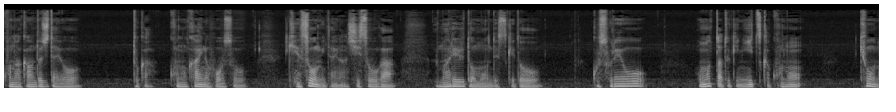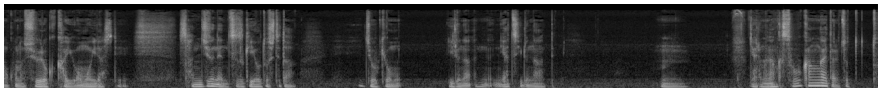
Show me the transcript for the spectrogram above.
このアカウント自体をとかこの回の放送消そうみたいな思想が生まれると思うんですけどこうそれを思った時にいつかこの今日のこの収録回を思い出して30年続けようとしてた状況もいるなやついるなって。うん。いやでもなんかそう考えたらちょっと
